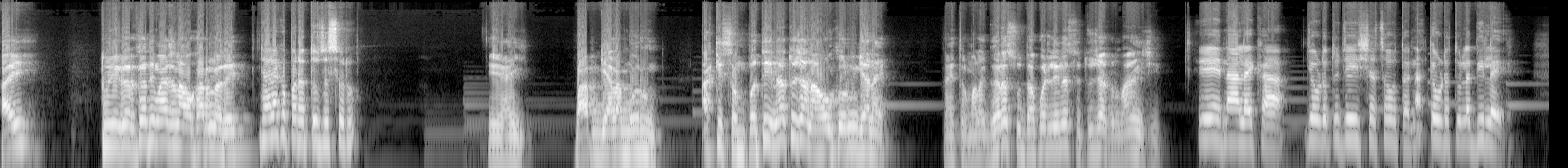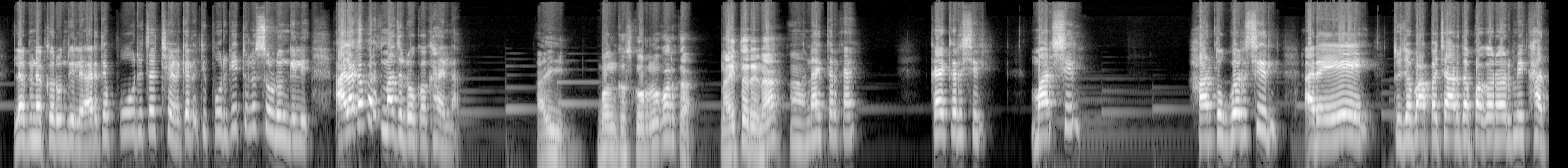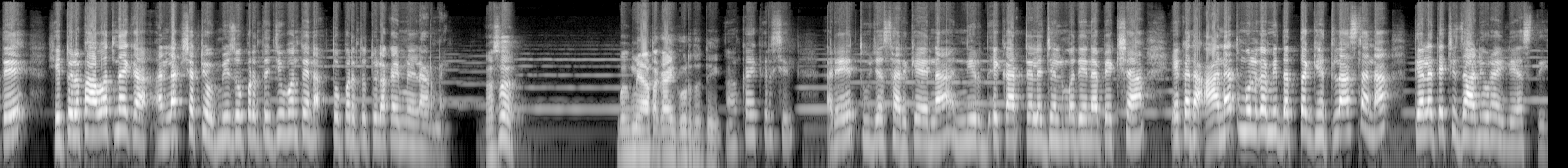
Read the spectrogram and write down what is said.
आई तू हे घर कधी माझं नाव करणार आहे? झालं का परत तुझं सुरू? ए आई बाप गेला मरून. अख्खी संपत्ती ना तुझ्या नाव करून गेलाय. नाहीतर मला गरज सुद्धा पडली नसते तुझ्याकडे मागायची. हे नालाय का जेवढं तुझ्या इच्छाचं होतं ना तेवढं तुला दिलंय. लग्न करून दिले अरे त्या पोरीचा छेड केला ती पोरगी तुला सोडून गेली. आला का परत माझं डोकं खायला? आई बंकस करू नको बरं का. नाहीतर आहे ना? हं, नाहीतर काय? काय करशील? मारशील? हात उघडशील? अरे तुझ्या बापाच्या अर्धा पगारावर मी खाते हे तुला पावत नाही का? आणि लक्षात ठेव मी जोपर्यंत जिवंत आहे ना तोपर्यंत तुला काही मिळणार नाही. असं? बघ मी आता काय करतो ते. हं, काय करशील? अरे तुझ्यासारखे आहे ना निर्दय कार्ट्याला जन्म देण्यापेक्षा एखादा अनाथ मुलगा मी दत्तक घेतला असता ना त्याला त्याची जाणीव राहिली असती.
